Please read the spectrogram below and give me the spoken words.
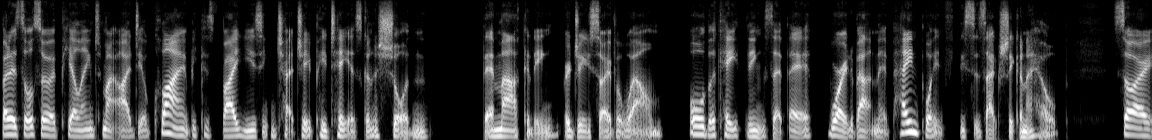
But it's also appealing to my ideal client because by using ChatGPT, it's going to shorten their marketing, reduce overwhelm, all the key things that they're worried about and their pain points. This is actually going to help. So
